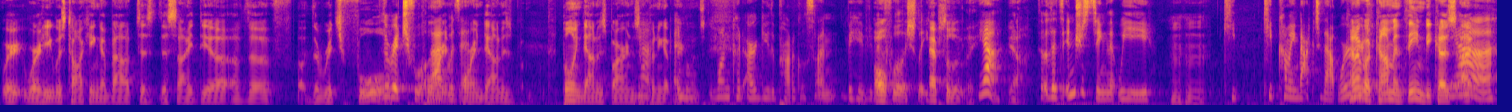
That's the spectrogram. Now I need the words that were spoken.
where where he was talking about this this idea of the the rich fool. The rich fool, that pouring, was it. pouring down his, pulling down his barns and putting up big and ones. One could argue the prodigal son behaved a bit Oh, foolishly. Absolutely. yeah. Yeah. So that's interesting that we keep keep coming back to that word. Kind of a common theme because Yeah. I,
